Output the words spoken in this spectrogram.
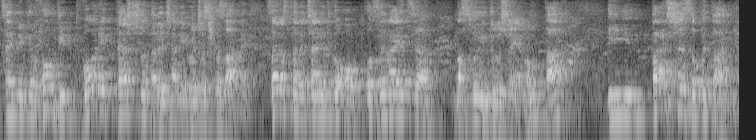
цей мікрофон відтворить те, що наречений хоче сказати. Зараз наречений тако озирається на свою дружину, так? І перше запитання:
